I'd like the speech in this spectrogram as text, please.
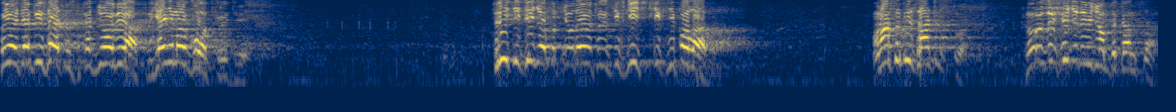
понимаете, обязательства ко дню авиации. Я не могу открыть дверь. Третий день опыт не удается из-за технических неполадок. У нас обязательства. Ну, разрешите доведем до конца.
